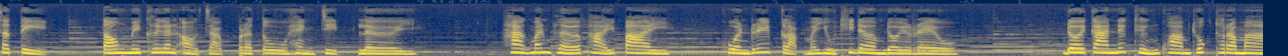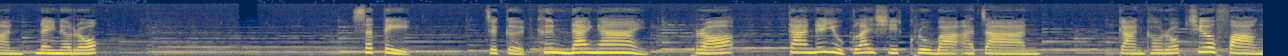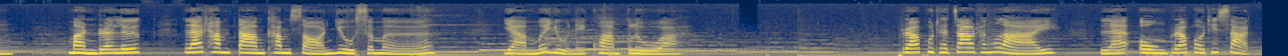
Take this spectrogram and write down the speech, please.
สติต้องไม่เคลื่อนออกจากประตูแห่งจิตเลย หากมันเผลอผายไป ควรรีบกลับมาอยู่ที่เดิมโดยเร็ว โดยการนึกถึงความทุกข์ทรมานในนรก สติจะเกิดขึ้นได้ง่าย เพราะการได้อยู่ใกล้ชิดครูบาอาจารย์ การเคารพเชื่อฟัง มันระลึก และทำตามคำสอนอยู่เสมอ อย่ามเมื่ออยู่ในความกลัว พระพุทธเจ้าทั้งหลาย และองค์พระโพธิสัตว์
